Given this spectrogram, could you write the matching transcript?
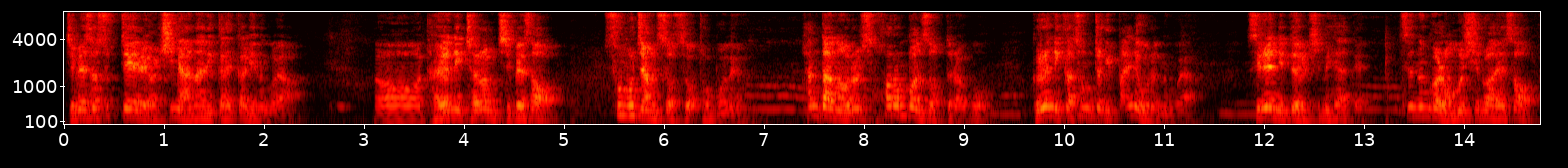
집에서 숙제를 열심히 안 하니까 헷갈리는 거야. 어 다현이처럼 집에서 20장 썼어 저번에. 한 단어를 30번 썼더라고. 그러니까 성적이 빨리 오르는 거야. 수련이도 열심히 해야 돼. 쓰는 걸 너무 싫어해서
